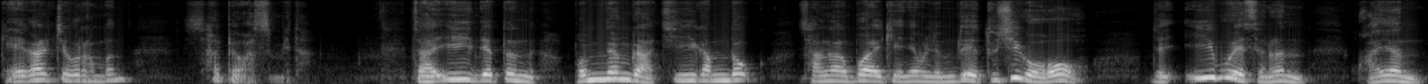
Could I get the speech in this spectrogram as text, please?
개괄적으로 한번 살펴봤습니다. 자, 이 어떤 법령과 지휘 감독, 상관 부하의 개념을 염두에 두시고 이제 2부에서는 과연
